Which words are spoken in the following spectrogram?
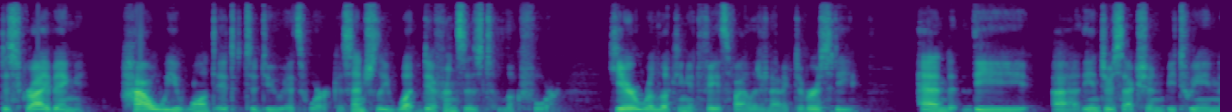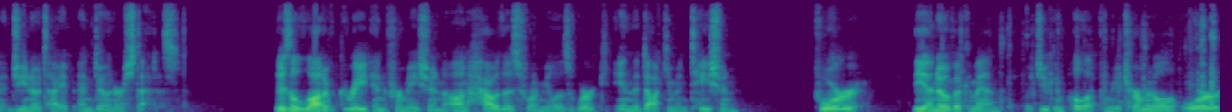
describing how we want it to do its work, essentially what differences to look for. Here we're looking at Faith's phylogenetic diversity and the, uh, the intersection between genotype and donor status. There's a lot of great information on how those formulas work in the documentation for the ANOVA command, which you can pull up from your terminal or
